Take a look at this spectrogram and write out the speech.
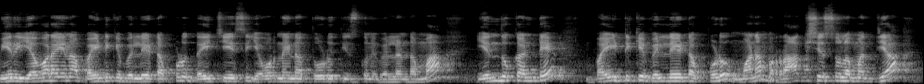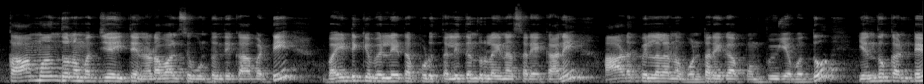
మీరు ఎవరైనా బయటికి వెళ్ళేటప్పుడు దయచేసి ఎవరినైనా తోడు తీసుకుని వెళ్ళండమ్మా. ఎందుకంటే బయటికి వెళ్ళేటప్పుడు మనం రాక్షసుల మధ్య కామాంధుల మధ్య అయితే నడవాల్సి ఉంటుంది కాబట్టి బయటికి వెళ్ళేటప్పుడు తల్లిదండ్రులైనా సరే కానీ ఆడపిల్లలను ఒంటరిగా పంపివ్వవద్దు ఎందుకంటే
